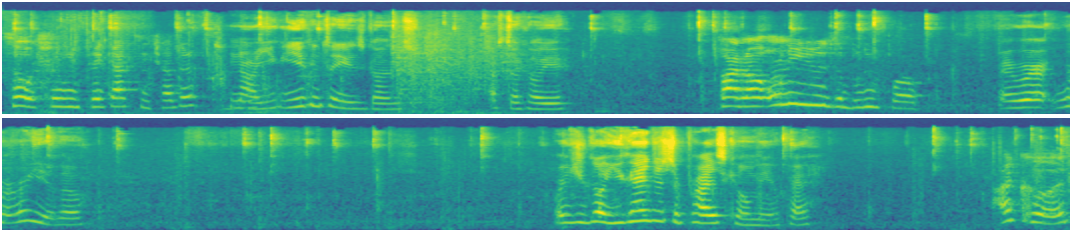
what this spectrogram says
So should we pickaxe each other? No, you, you can still use guns. I'll still kill you. Fine, I'll only use the blue pump. Alright, where, where are you, though? Where'd you go? You can't just surprise kill me, okay? I could.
